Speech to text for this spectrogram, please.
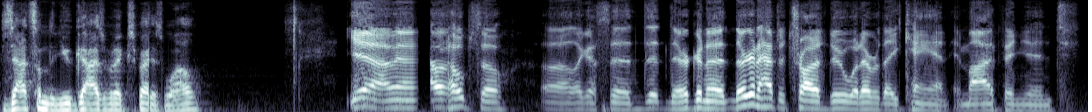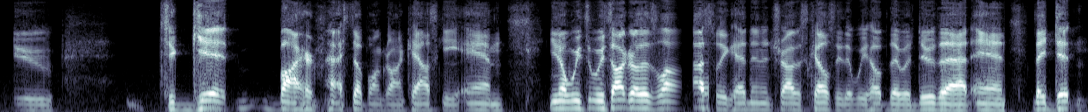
Is that something you guys would expect as well? Yeah, I mean, I would hope so. Uh, like I said, they're gonna they're gonna have to try to do whatever they can, in my opinion, to to get Byard matched up on Gronkowski. And you know, we we talked about this last week heading into Travis Kelce that we hoped they would do that, and they didn't.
